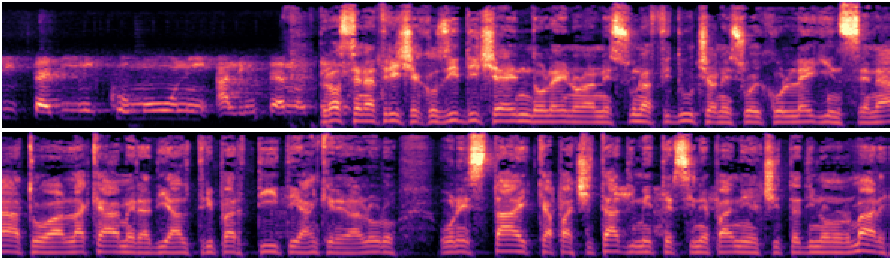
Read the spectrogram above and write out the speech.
cittadini comuni all'interno di... Però senatrice, così dicendo lei non ha nessuna fiducia nei suoi colleghi in Senato, alla Camera di altri partiti, anche nella loro onestà e capacità di mettersi nei panni del cittadino normale.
